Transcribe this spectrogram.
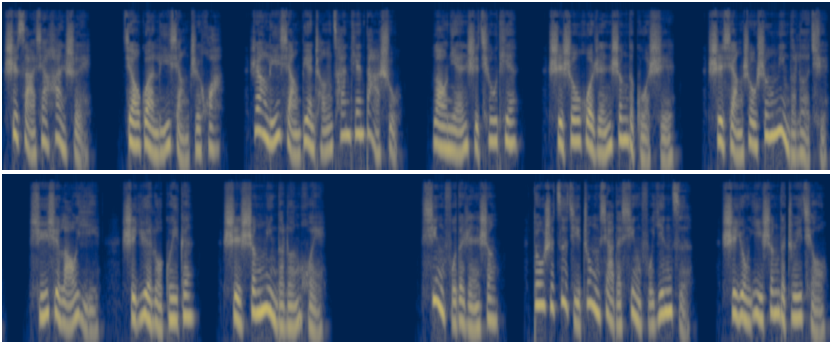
是洒下汗水，浇灌理想之花，让理想变成参天大树；老年是秋天，是收获人生的果实，是享受生命的乐趣；徐徐老矣，是月落归根，是生命的轮回。幸福的人生，都是自己种下的幸福因子，是用一生的追求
